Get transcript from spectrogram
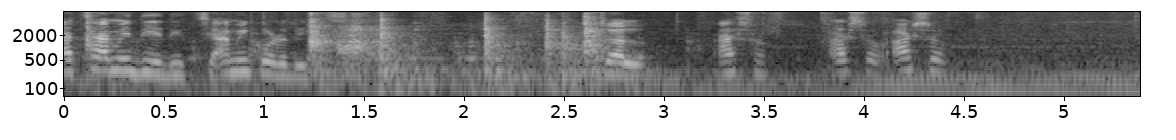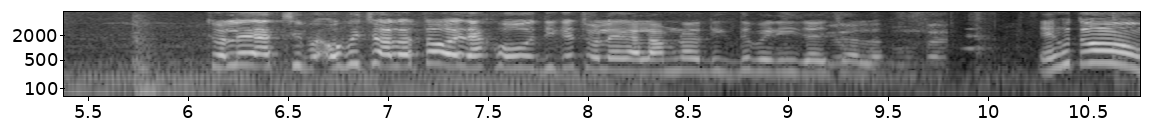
আচ্ছা আমি দিয়ে দিচ্ছি, আমি করে দিচ্ছি। চলো, আসো আসো আসো। চলে যাচ্ছি অভি চলো তো ওই দেখো ওদিকে চলে গেল আমরা ওদিক দিয়ে বেরিয়ে যাই চলো এহু তুম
